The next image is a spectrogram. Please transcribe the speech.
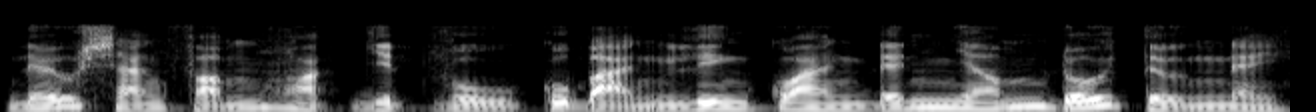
Nếu sản phẩm hoặc dịch vụ của bạn liên quan đến nhóm đối tượng này,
